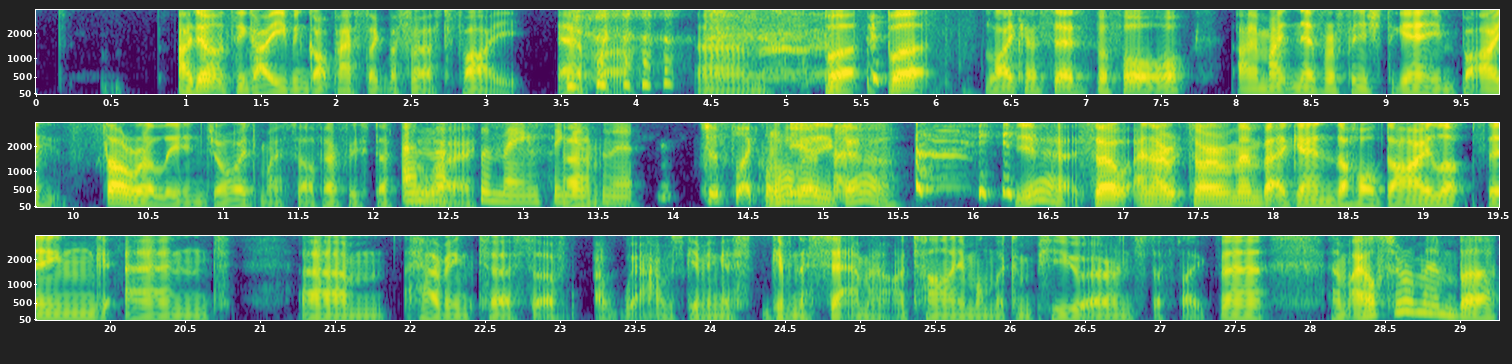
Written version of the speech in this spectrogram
I don't think I even got past like the first fight ever. um, but but like I said before, I might never have finished the game, but I thoroughly enjoyed myself every step of and the way. that's the main thing, Um, isn't it? just like on Oh, there you Neopets. yeah so and i so i remember again the whole dial-up thing and um having to sort of I- i was giving us given a set amount of time on the computer and stuff like that um i also remember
